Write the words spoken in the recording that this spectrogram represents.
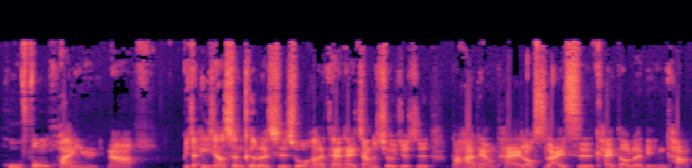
呼风唤雨。那比较印象深刻的是说，他的太太张秀就是把他两台劳斯莱斯开到了灵堂。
